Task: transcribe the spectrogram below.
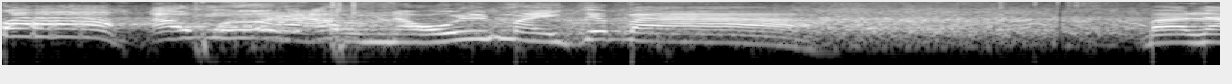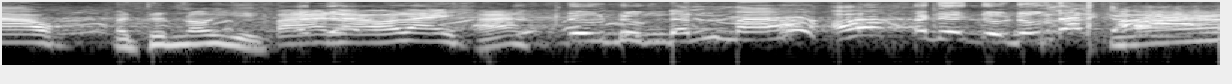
bà ông ơi ông nội mày chứ bà bà nào? Mày tính nói gì? Bà nào ở đây? Hả? Đừng đừng đánh má. À, đừng đừng đừng đánh Má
